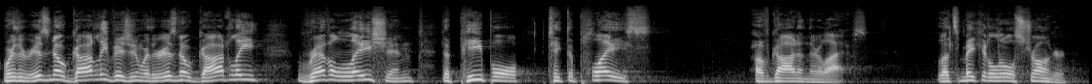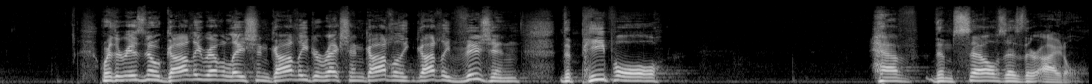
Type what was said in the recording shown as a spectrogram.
Where there is no godly vision, where there is no godly revelation, the people take the place of God in their lives. Let's make it a little stronger. Where there is no godly revelation, godly direction, godly, godly vision, the people have themselves as their idol.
